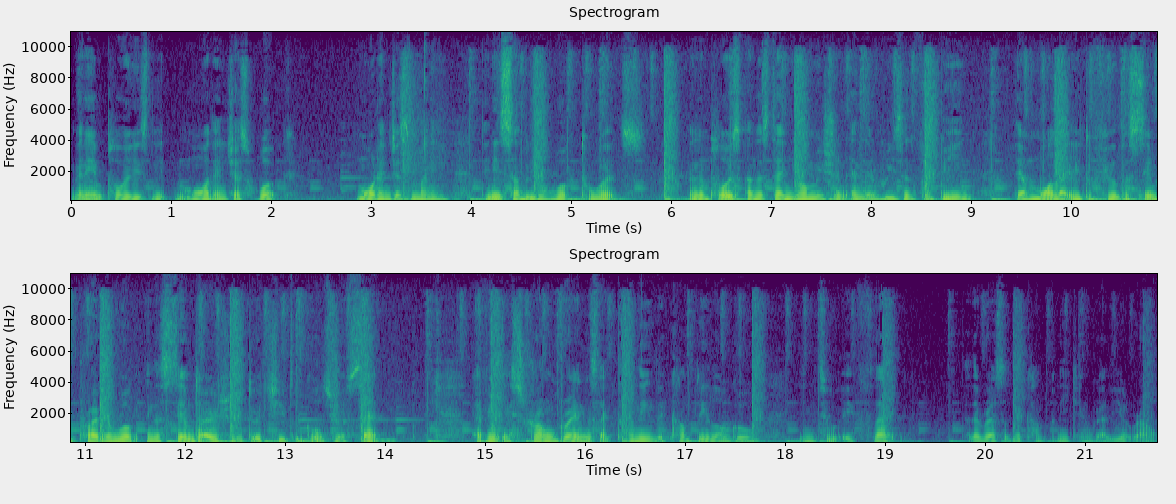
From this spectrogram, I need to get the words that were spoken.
Many employees need more than just work, more than just money. They need something to work towards. When employees understand your mission and their reason for being, they are more likely to feel the same pride and work in the same direction to achieve the goals you have set. Having a strong brand is like turning the company logo into a flag that the rest of the company can rally around.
